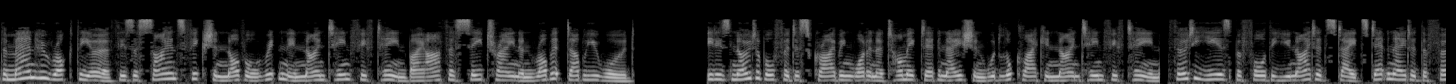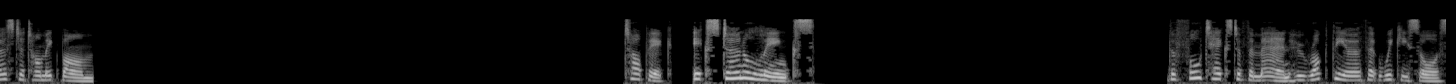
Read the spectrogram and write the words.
The Man Who Rocked the Earth is a science fiction novel written in 1915 by Arthur C. Train and Robert W. Wood. It is notable for describing what an atomic detonation would look like in 1915, 30 years before the United States detonated the first atomic bomb. Topic: External links. The full text of The Man Who Rocked the Earth at Wikisource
